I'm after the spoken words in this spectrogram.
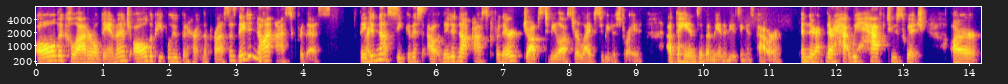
all the collateral damage all the people who've been hurt in the process they did not ask for this They Right. did not seek this out. They did not ask for their jobs to be lost or lives to be destroyed at the hands of a man abusing his power. And there, there, ha- we have to switch our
